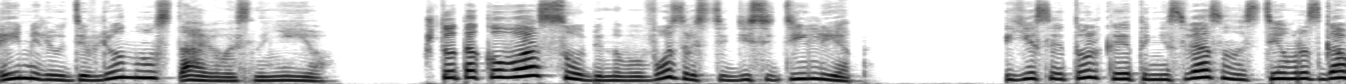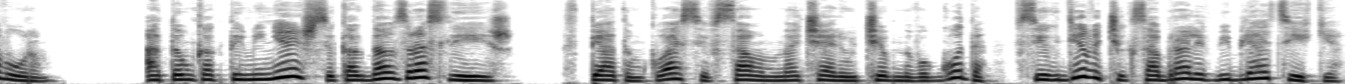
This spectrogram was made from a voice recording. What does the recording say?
Эмили удивленно уставилась на нее. Что такого особенного в возрасте десяти лет? Если только это не связано с тем разговором, о том, как ты меняешься, когда взрослеешь. В пятом классе в самом начале учебного года всех девочек собрали в библиотеке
